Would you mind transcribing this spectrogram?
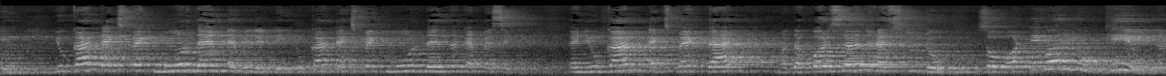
give. You can't expect more than ability. You can't expect more than the capacity. And you can't expect that the person has to do. So whatever you give, the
